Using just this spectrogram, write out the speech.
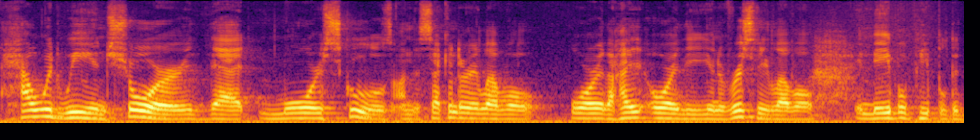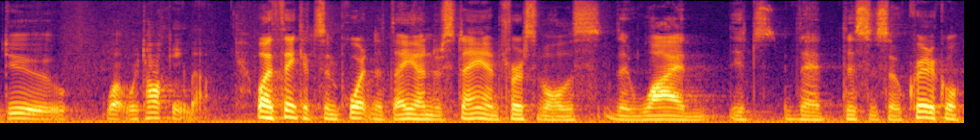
How would we ensure that more schools on the secondary level or the high, or the university level enable people to do what we're talking about? Well, I think it's important that they understand, first of all, this, the why it's that this is so critical,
